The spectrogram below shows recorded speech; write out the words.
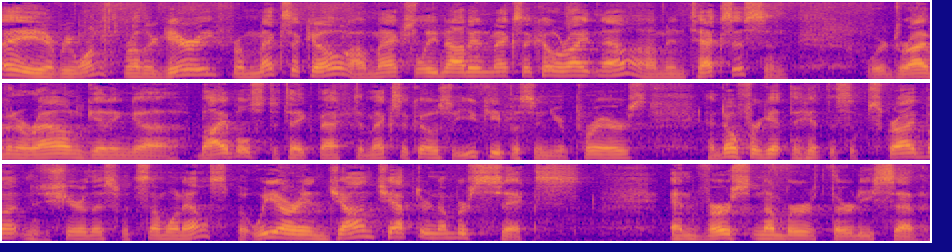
Hey everyone, it's Brother Gary from Mexico. I'm actually not in Mexico right now, I'm in Texas, and we're driving around getting uh, Bibles to take back to Mexico. So you keep us in your prayers. And don't forget to hit the subscribe button to share this with someone else. But we are in John chapter number 6 and verse number 37.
